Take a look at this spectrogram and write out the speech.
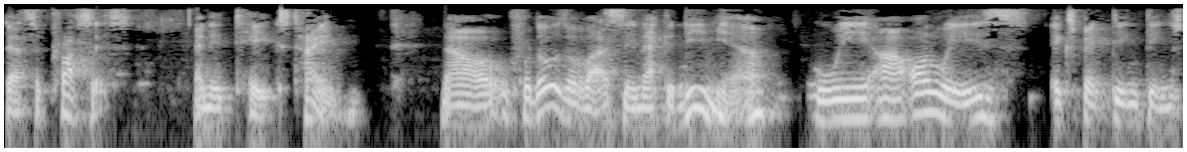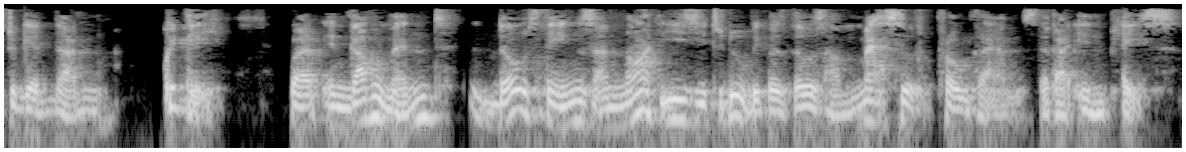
That's a process and it takes time. Now, for those of us in academia, we are always expecting things to get done quickly. But in government, those things are not easy to do because those are massive programs that are in place.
